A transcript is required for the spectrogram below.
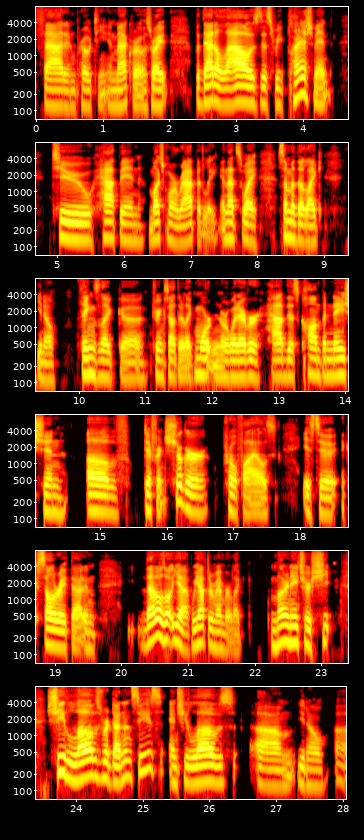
fat and protein and macros, right? But that allows this replenishment to happen much more rapidly. And that's why some of the like, you know, things like uh, drinks out there like Maurten or whatever have this combination of different sugar profiles is to accelerate that and that also yeah we have to remember like mother nature she she loves redundancies and she loves um, you know uh,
